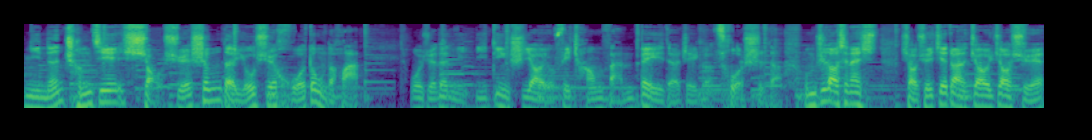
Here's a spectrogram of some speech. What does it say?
你能承接小学生的游学活动的话。我觉得你一定是要有非常完备的这个措施的。我们知道，现在小学阶段的教育教学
